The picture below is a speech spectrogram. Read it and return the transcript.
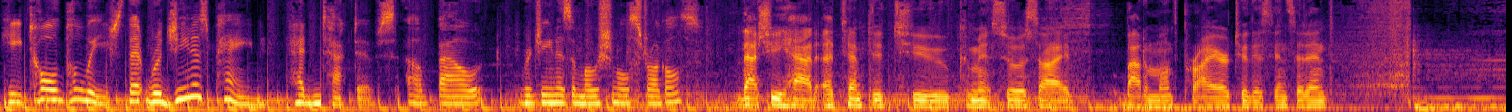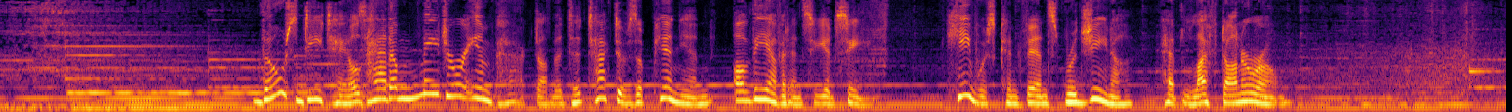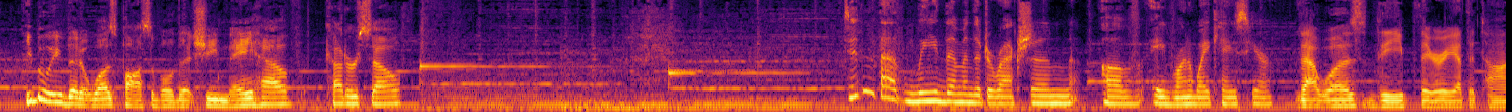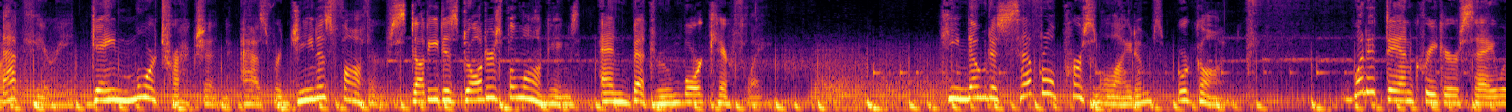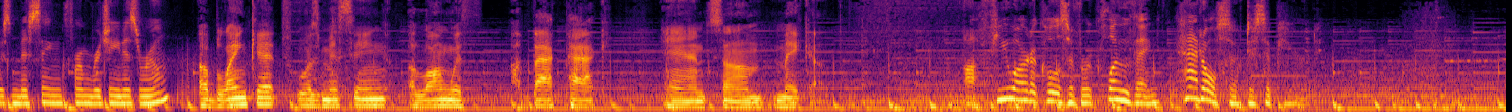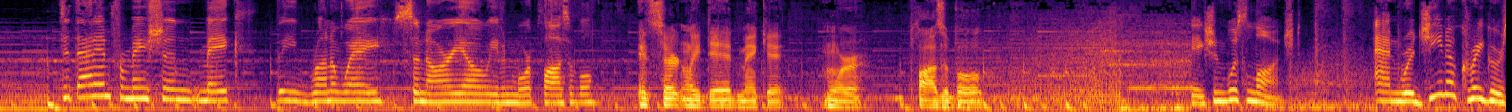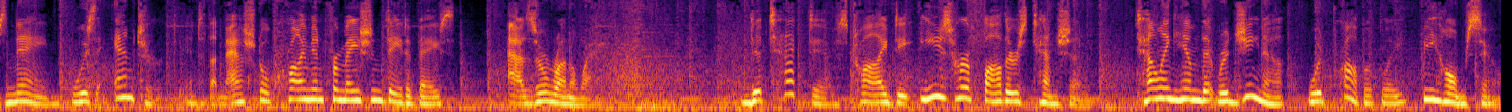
He told police that Regina's pain had detectives about Regina's emotional struggles. That she had attempted to commit suicide about a month prior to this incident. Those details had a major impact on the detective's opinion of the evidence he had seen. He was convinced Regina had left on her own. He believed that it was possible that she may have cut herself. Didn't that lead them in the direction of a runaway case here? That was the theory at the time. That theory gained more traction as Regina's father studied his daughter's belongings and bedroom more carefully. He noticed several personal items were gone. What did Dan Krieger say was missing from Regina's room? A blanket was missing, along with a backpack and some makeup. A few articles of her clothing had also disappeared. Did that information make the runaway scenario even more plausible? It certainly did make it more plausible. Investigation was launched, and Regina Krieger's name was entered into the National Crime Information Database as a runaway. Detectives tried to ease her father's tension, telling him that Regina would probably be home soon.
